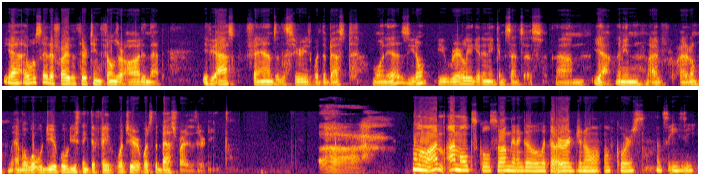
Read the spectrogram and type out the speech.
Yeah, I will say that Friday the Thirteenth films are odd in that if you ask fans of the series what the best one is, you don't you rarely get any consensus. Um, yeah, I mean, I've I don't know. Well, what would you what would you think the favorite? What's your what's the best Friday the Thirteenth? Uh, Well, I'm I'm old school, so I'm gonna go with the original, of course. That's easy.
